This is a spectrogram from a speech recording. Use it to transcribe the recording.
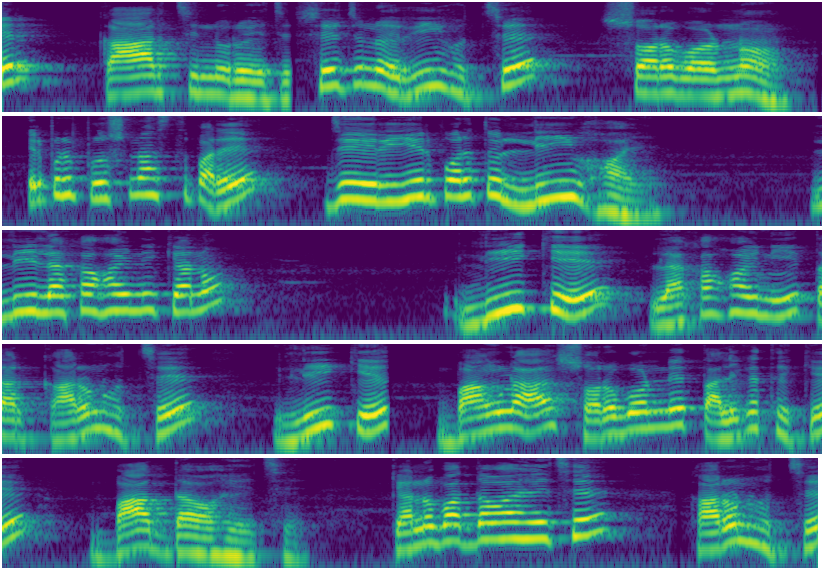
এর কার চিহ্ন রয়েছে? সেই জন্য রি হচ্ছে স্বরবর্ণ। এরপরে প্রশ্ন আসতে পারে যে রি এর পরে তো লি হয়। লি লেখা হয়নি কেন? লিকে লেখা হয়নি, তার কারণ হচ্ছে লিকে বাংলা স্বরবর্ণের তালিকা থেকে বাদ দেওয়া হয়েছে। কেন বাদ দেওয়া হয়েছে? কারণ হচ্ছে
